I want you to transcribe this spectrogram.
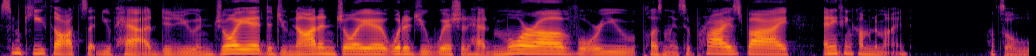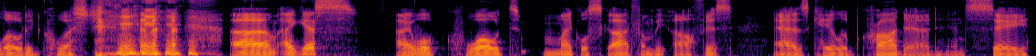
some key thoughts that you've had? Did you enjoy it? Did you not enjoy it? What did you wish it had more of? What were you pleasantly surprised by? Anything come to mind? That's a loaded question. um, I guess I will quote Michael Scott from The Office as Caleb Crawdad and say,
